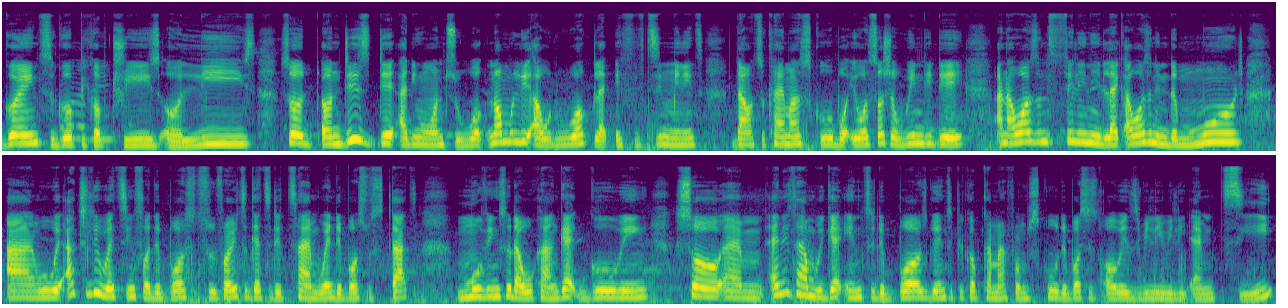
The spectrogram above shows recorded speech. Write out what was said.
going to go pick up trees or leaves. So on this day i didn't want to walk. Normally i would walk like a 15 minutes down to Kaima school, but it was such a windy day and I wasn't feeling it like I wasn't in the mood. And we were actually waiting for the bus to for it to get to the time when the bus will start moving so that we can get going. So um anytime we get into the bus going to pick up Kaima from school, the bus is always really, really empty.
